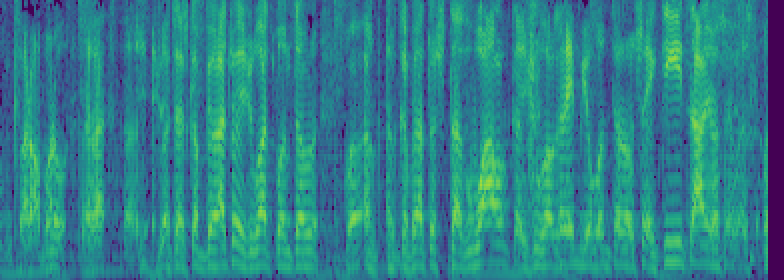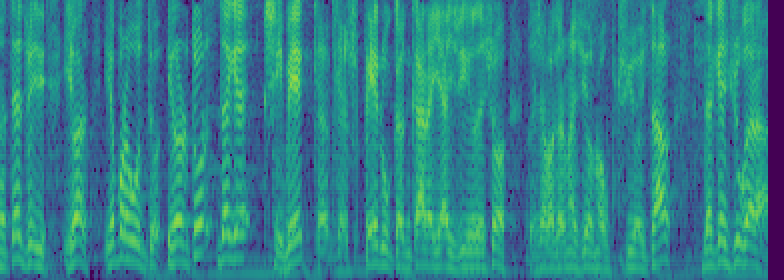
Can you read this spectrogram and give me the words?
un fenòmeno. Ha jugat tres campionats, ha jugat contra el, el, el campionat estadual, que juga el Gremio contra no sé qui, tal, i no sé? Vull dir, I jo, jo pregunto, i l'Artur, de què, si bé, que, que espero que encara hi hagi d'això, que sembla que només hi ha una opció i tal, de què jugarà?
